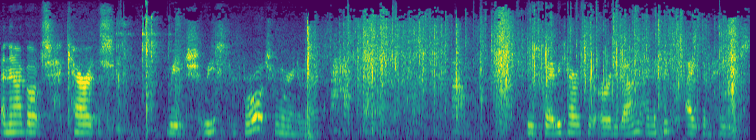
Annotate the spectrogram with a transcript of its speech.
And then I got carrots, which we brought when we were in America. Um, these baby carrots are already done, and the kids ate them heaps.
